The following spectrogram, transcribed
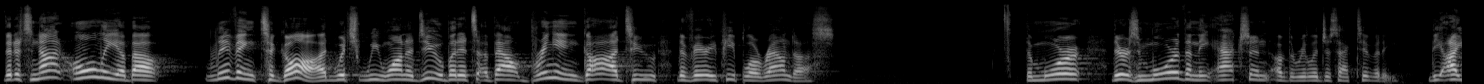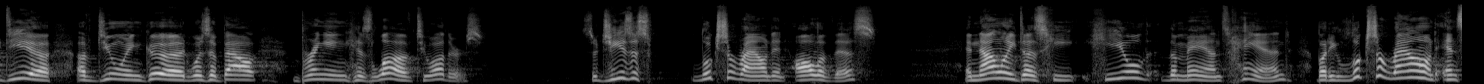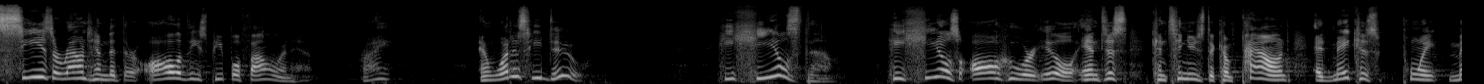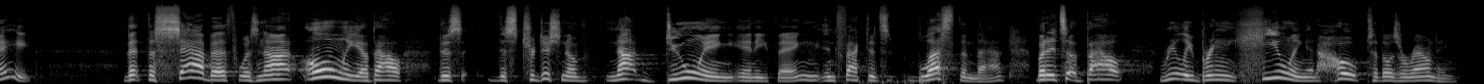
That it's not only about living to God, which we want to do, but it's about bringing God to the very people around us. The more there's more than the action of the religious activity. The idea of doing good was about bringing his love to others. So Jesus looks around in all of this and not only does he heal the man's hand, but he looks around and sees around him that there are all of these people following him, right? And what does he do? He heals them. He heals all who are ill and just continues to compound and make his point made that the Sabbath was not only about this this tradition of not doing anything. In fact, it's less than that, but it's about really bringing healing and hope to those around him.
